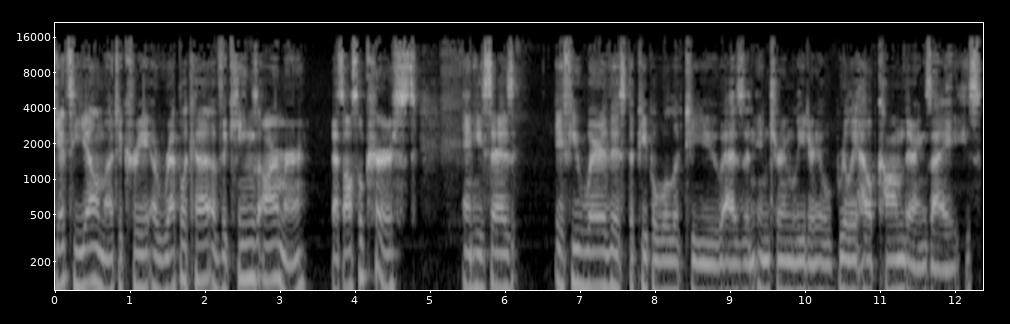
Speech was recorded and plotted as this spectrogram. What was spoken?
gets yelma to create a replica of the king's armor that's also cursed and he says if you wear this, the people will look to you as an interim leader. It will really help calm their anxieties.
